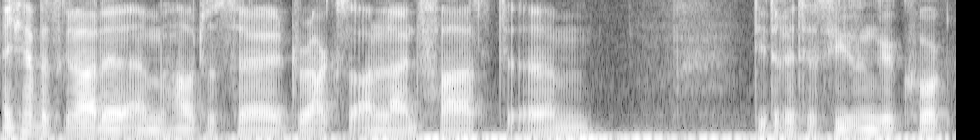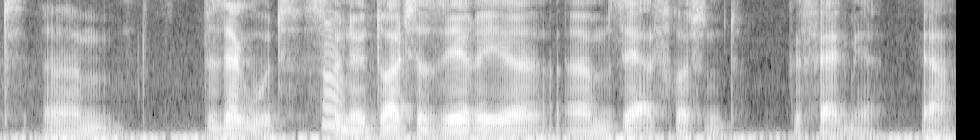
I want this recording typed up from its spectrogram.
Ich habe jetzt gerade ähm, How to Sell Drugs Online Fast ähm, die dritte Season geguckt. Ähm, sehr gut. Ist für hm. eine deutsche Serie ähm, sehr erfrischend. Gefällt mir, ja.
